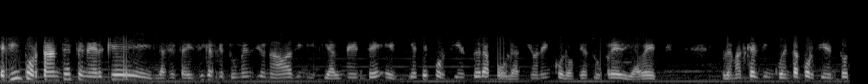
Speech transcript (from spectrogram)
Es importante tener que las estadísticas que tú mencionabas inicialmente, el 7% de la población en Colombia sufre de diabetes. El problema es que el 50%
